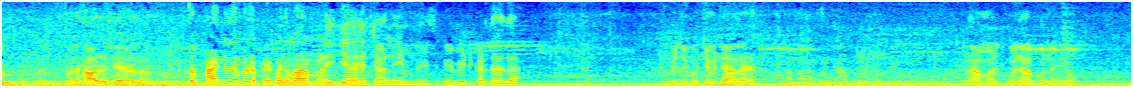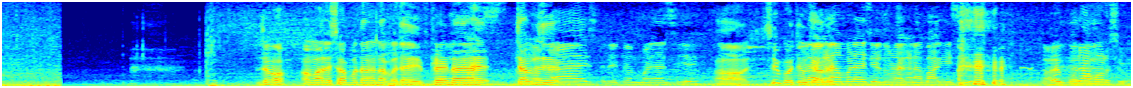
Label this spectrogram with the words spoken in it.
એમ? તો સારું છે હેલો. તો ફાઇનલી મને ભાઈબંધ અમારા મળી ગયા છે ચારની એમને શું કે વેટ કરતા હતા. બીજું કોઈ કેવું ચાલે છે? તમારે કોઈને હોય તો કઈ ના અમારે કોઈને આબુ નહીં હો. જો અમારે સાપુતારાના બધા ફ્રેન્ડ આવ્યા છે. ચમ છે? રિટર્ન મળ્યા છીએ. હા શું કેવું ચાલે? મળ્યા છે થોડા ઘણા બાકી છે હવે પૂરા મળશું.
